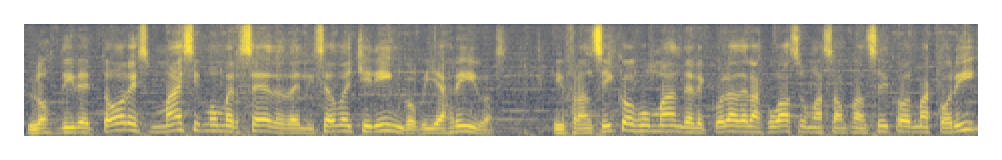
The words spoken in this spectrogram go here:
los directores Máximo Mercedes del Liceo de Chiringo, Villarribas, y Francisco Guzmán de la Escuela de las Guasumas San Francisco de Macorís,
